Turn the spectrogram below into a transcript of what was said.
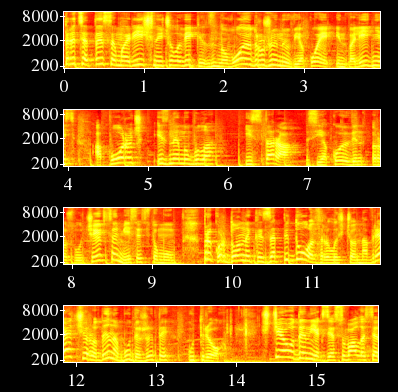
37-річний чоловік з новою дружиною, в якої інвалідність, а поруч із ними була і стара, з якою він розлучився місяць тому. Прикордонники запідозрили, що навряд чи родина буде жити у трьох. Ще один, як з'ясувалося,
